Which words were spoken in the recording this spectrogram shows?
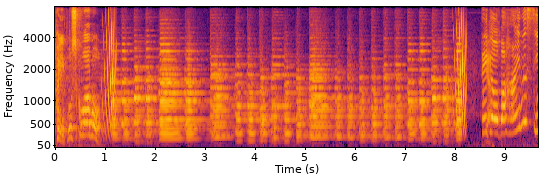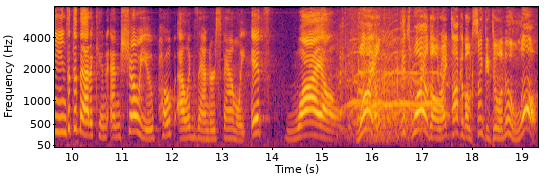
people squabble. Go behind the scenes at the Vatican and show you Pope Alexander's family. It's wild. Wild? It's wild, all right. Talk about sinking to a new low.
